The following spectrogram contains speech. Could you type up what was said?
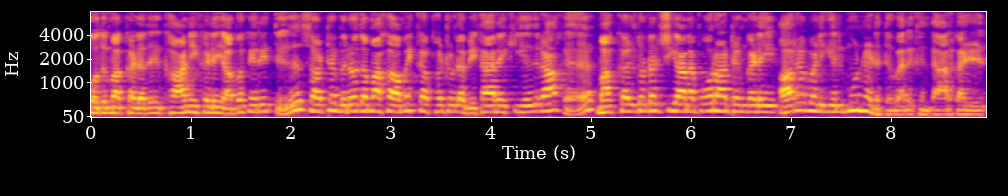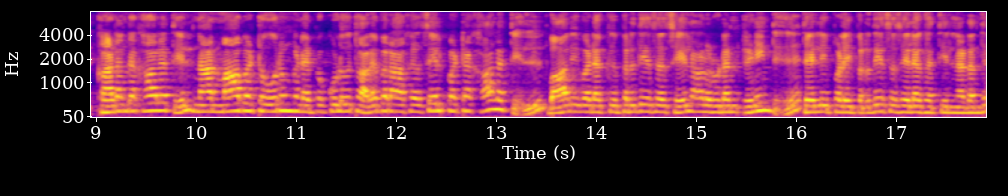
பொதுமக்களது காணிகளை அபகரித்து சட்டவிரோதமாக அமைக்கப்பட்டுள்ள விகாரைக்கு எதிராக மக்கள் தொடர்ச்சியான போராட்டங்களை அறவழியில் முன்னெடுத்து வருகின்றார்கள். கடந்த காலத்தில் நான் மாவட்ட ஒருங்கிணைப்பு குழு தலைவராக செயல்பட்ட கால காலத்தில் பாலி வடக்கு பிரதேச செயலாளருடன் இணைந்து தெல்லிப்பளை பிரதேச செயலகத்தில் நடந்த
